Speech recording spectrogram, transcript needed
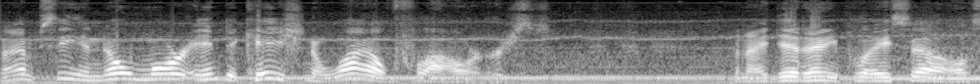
I'm seeing no more indication of wildflowers than I did anyplace else.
